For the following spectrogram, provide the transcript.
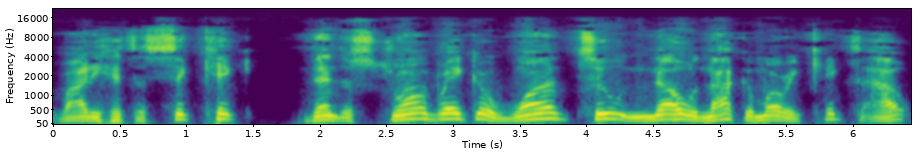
Roddy hits a sick kick then the strong breaker, one, two, no, Nakamura kicks out.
